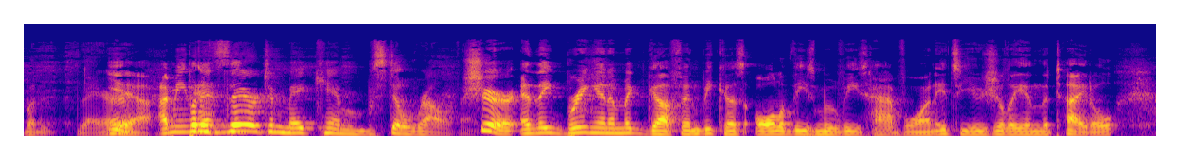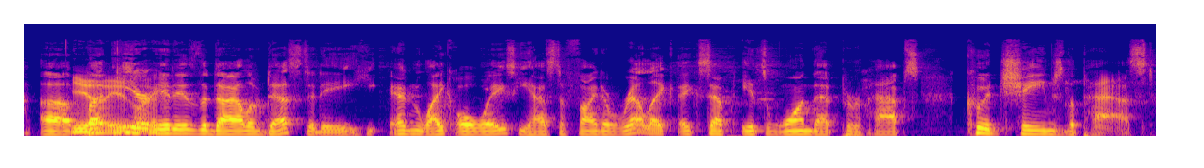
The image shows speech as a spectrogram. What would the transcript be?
but it's there. Yeah, I mean, but it's there to make him still relevant. Sure, and they bring in a MacGuffin because all of these movies have one. It's usually in the title, uh, Yeah, but here it is the Dial of Destiny, he, and like always, he has to find a relic. Except it's one that perhaps could change the past.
